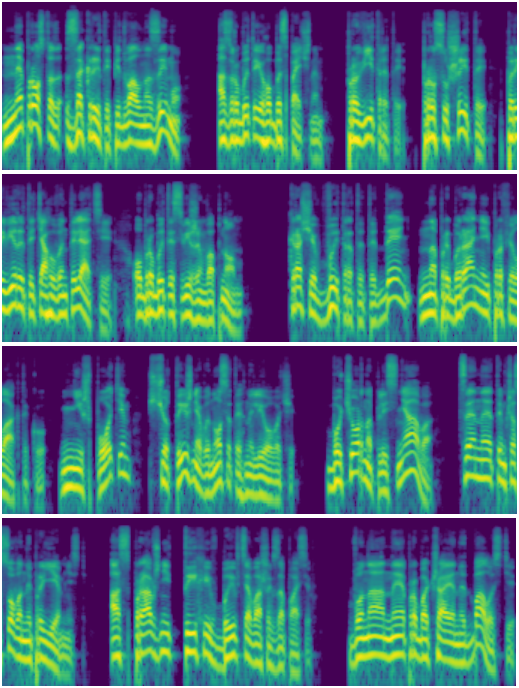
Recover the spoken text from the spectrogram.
не просто закрити підвал на зиму, а зробити його безпечним, провітрити, просушити, перевірити тягу вентиляції, обробити свіжим вапном. краще витратити день на прибирання і профілактику, ніж потім щотижня виносити гнилі овочі. Бо чорна пліснява це не тимчасова неприємність, а справжній тихий вбивця ваших запасів. Вона не пробачає недбалості,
